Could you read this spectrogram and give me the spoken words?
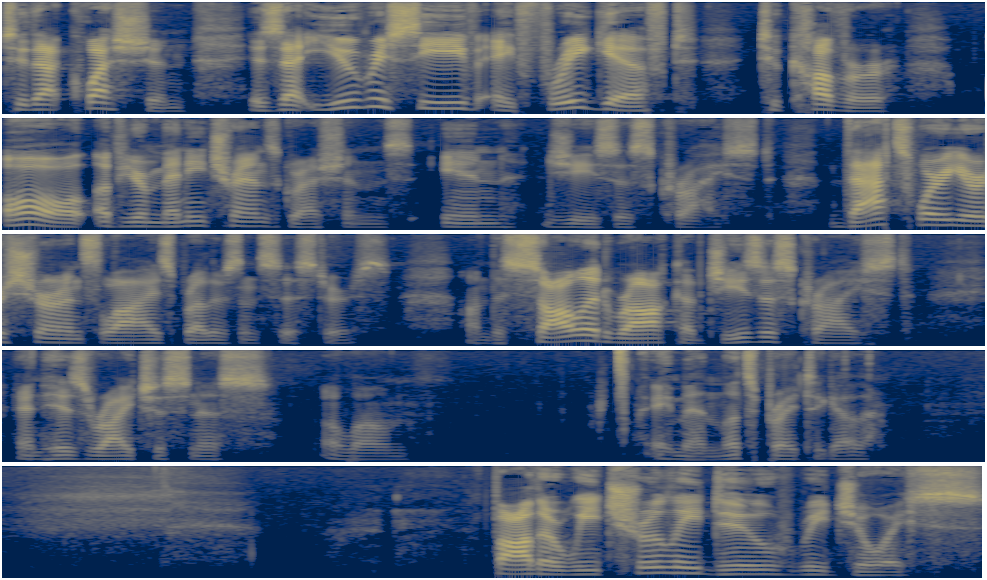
to that question is that you receive a free gift to cover all of your many transgressions in Jesus Christ. That's where your assurance lies, brothers and sisters, on the solid rock of Jesus Christ and his righteousness alone. Amen. Let's pray together. Father, we truly do rejoice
